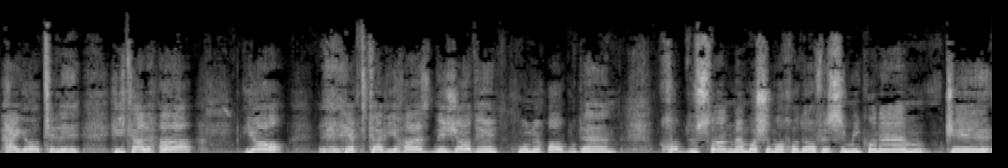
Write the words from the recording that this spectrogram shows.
حیاتله. هیتال ها یا هفتلی ها از نژاد هونه ها بودند خب دوستان من با شما خداحافظی می‌کنم که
